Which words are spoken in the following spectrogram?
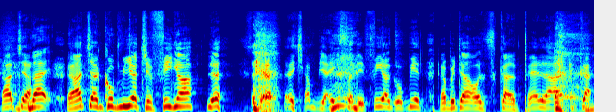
er, hat ja, er hat ja gummierte Finger, ne? Ja, ich habe mir extra die Finger gummiert, damit er uns Skalpell kann.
